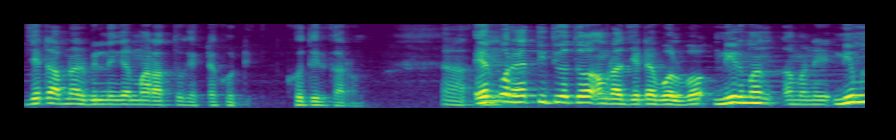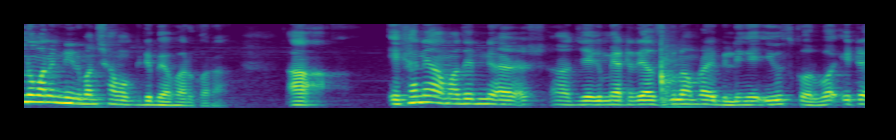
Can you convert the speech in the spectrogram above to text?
যেটা আপনার বিল্ডিংয়ের মারাত্মক একটা ক্ষতি ক্ষতির কারণ। এরপরে তৃতীয়ত আমরা যেটা বলব নির্মাণ মানে নিম্নমানের নির্মাণ সামগ্রী ব্যবহার করা। এখানে আমাদের যে ম্যাটেরিয়ালসগুলো আমরা এই বিল্ডিংয়ে ইউজ করব, এটা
